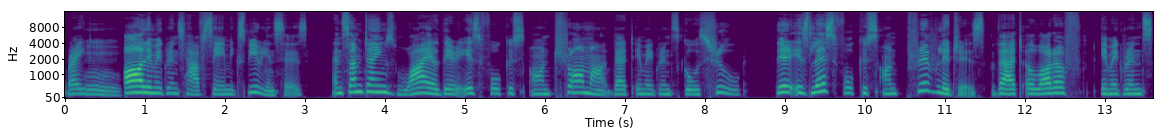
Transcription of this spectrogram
right? Mm. All immigrants have same experiences. And sometimes while there is focus on trauma that immigrants go through, there is less focus on privileges that a lot of immigrants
